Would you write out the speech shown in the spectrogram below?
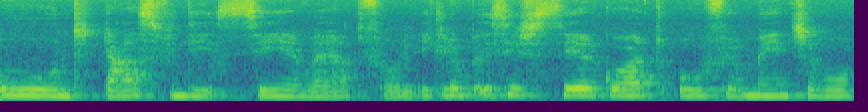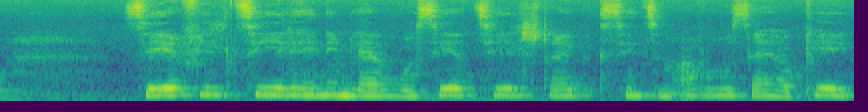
Und das finde ich sehr wertvoll. Ich glaube, es ist sehr gut auch für Menschen, die sehr viele Ziele haben im Leben, die sehr zielstrebig sind, um einfach zu sagen, okay,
